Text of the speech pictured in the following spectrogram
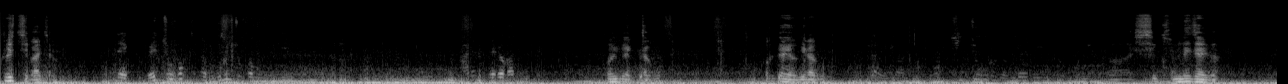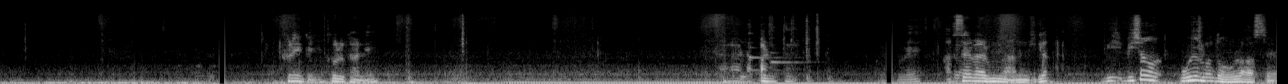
그렇지 맞아. 네 왼쪽 호텔 오른쪽 가면 여기 아래 내려가던데 거기가 있다고? 거기가 여기라고? 여기가 여기 같은 뒤쪽으로 연결돼 있는 거 보니까 와씨 겁내 잘 가. 그러니까 이걸 가네. 아, 나빠졌다. 왜? 악셀 밟으면 안 움직여? 미, 미션 5일 정도 올라갔어요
